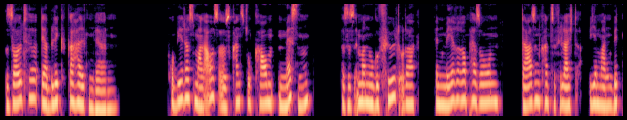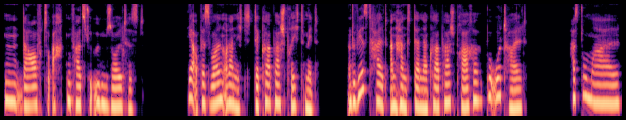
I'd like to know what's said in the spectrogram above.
sollte der Blick gehalten werden. Probier das mal aus, also das kannst du kaum messen. Das ist immer nur gefühlt oder wenn mehrere Personen da sind, kannst du vielleicht jemanden bitten, darauf zu achten, falls du üben solltest. Ja, ob wir es wollen oder nicht, der Körper spricht mit. Und du wirst halt anhand deiner Körpersprache beurteilt. Hast du mal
